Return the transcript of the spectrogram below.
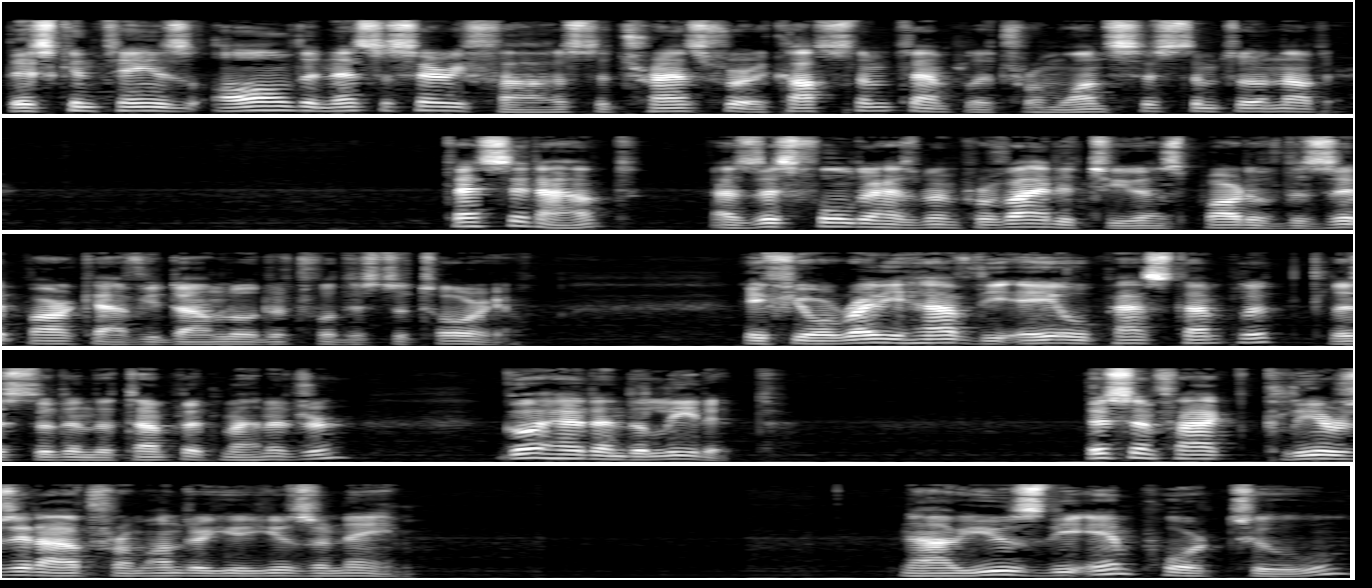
This contains all the necessary files to transfer a custom template from one system to another. Test it out, as this folder has been provided to you as part of the zip archive you downloaded for this tutorial. If you already have the AOPass template listed in the Template Manager, go ahead and delete it. This in fact clears it out from under your username. Now use the import tool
